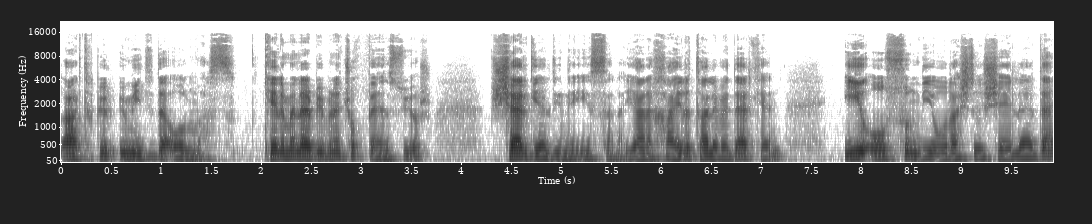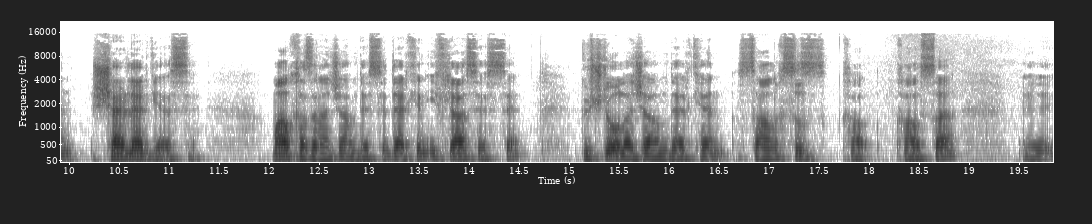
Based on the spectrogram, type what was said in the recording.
artık bir ümidi de olmaz. Kelimeler birbirine çok benziyor. Şer geldiğinde insana yani hayrı talep ederken iyi olsun diye uğraştığı şeylerden şerler gelse, mal kazanacağım dese derken iflas etse, güçlü olacağım derken sağlıksız kal, kalsa, e,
